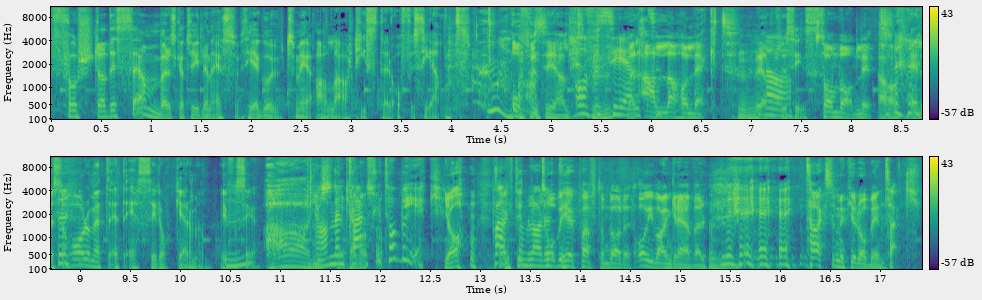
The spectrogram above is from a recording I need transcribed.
Första december ska tydligen SVT gå ut med alla artister officiellt. Officiellt. Officiellt. Men alla har läckt Mm, redan. Ja. Precis. Som vanligt. Ja, eller så har de ett, ett S i rockärmen. Vi får se. Ah, just Ja, men det. Kan vara tack så. till Tobbe Ek. Ja, tack till Aftonbladet. Tobbe Ek på Aftonbladet. Oj, vad han gräver. Tack så mycket Robin. Tack.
